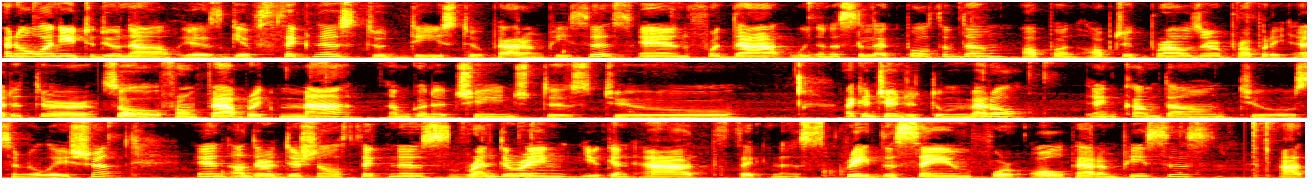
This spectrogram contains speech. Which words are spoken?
And all I need to do now is give thickness to these two pattern pieces. And for that, we're gonna select both of them, open object browser, property editor. So from fabric matte, I'm gonna change this to, I can change it to metal and come down to simulation and under additional thickness rendering you can add thickness. Create the same for all pattern pieces. Add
